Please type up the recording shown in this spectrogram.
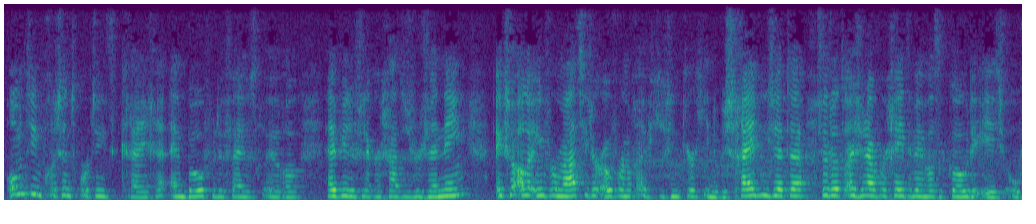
om 10% korting te krijgen. En boven de 50 euro heb je dus lekker gratis verzending. Ik zal alle informatie erover nog eventjes een keertje in de beschrijving zetten. Zodat als je nou vergeten bent wat de code is of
